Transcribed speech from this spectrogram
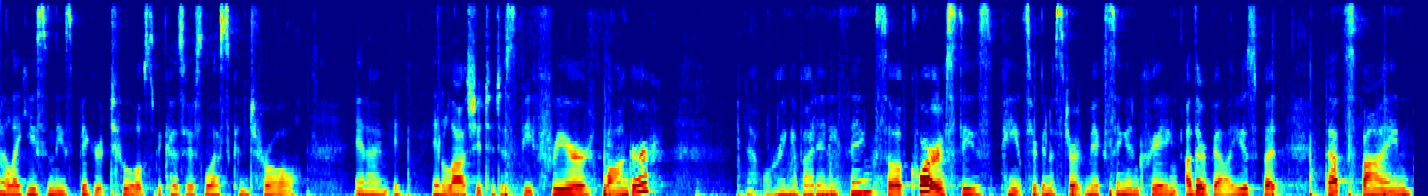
Kind of like using these bigger tools because there's less control and I'm, it, it allows you to just be freer longer, not worrying about anything. So of course these paints are going to start mixing and creating other values, but that's fine.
